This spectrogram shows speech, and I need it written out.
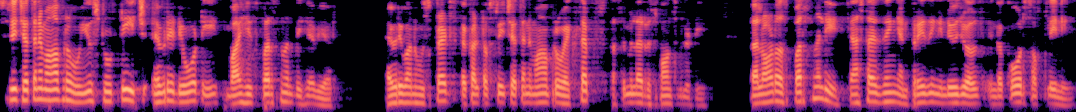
Sri Chaitanya Mahaprabhu used to teach every devotee by his personal behavior. Everyone who spreads the cult of Sri Chaitanya Mahaprabhu accepts a similar responsibility. The Lord was personally chastising and praising individuals in the course of cleaning.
